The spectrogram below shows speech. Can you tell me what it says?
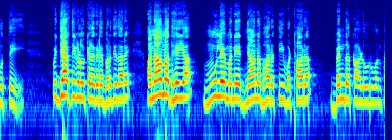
ಬುತ್ತಿ. ವಿದ್ಯಾರ್ಥಿಗಳು ಕೆಳಗಡೆ ಬರೆದಿದ್ದಾರೆ, ಅನಾಮಧೇಯ ಮೂಲೆ ಮನೆ ಜ್ಞಾನ ಭಾರತಿ ವಠಾರ ಬೆಂದ ಕಾಳೂರು ಅಂತ.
